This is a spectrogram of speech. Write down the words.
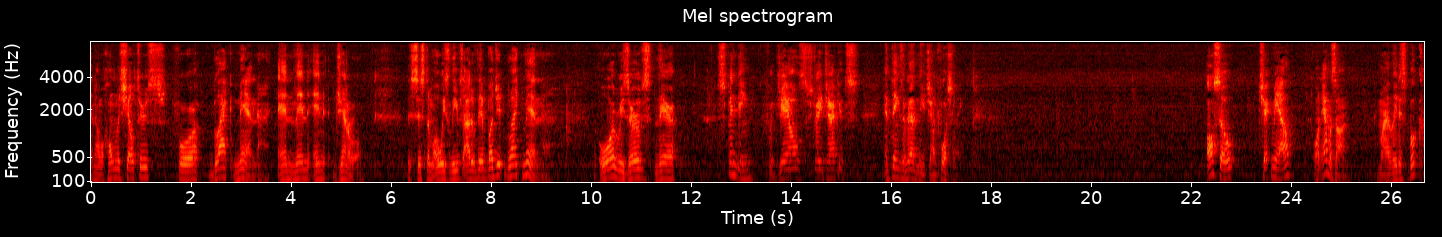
in our homeless shelters for black men and men in general. The system always leaves out of their budget black men or reserves their spending for jails, straitjackets, and things of that nature, unfortunately. Also, check me out on Amazon. My latest book,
